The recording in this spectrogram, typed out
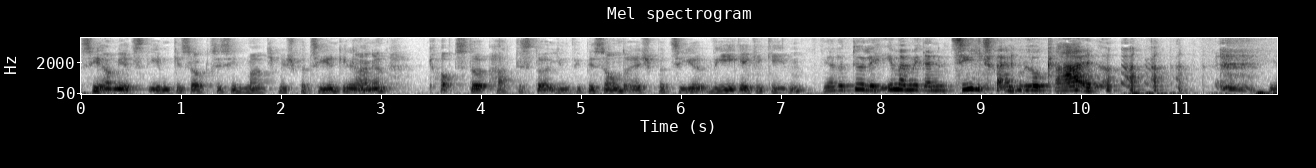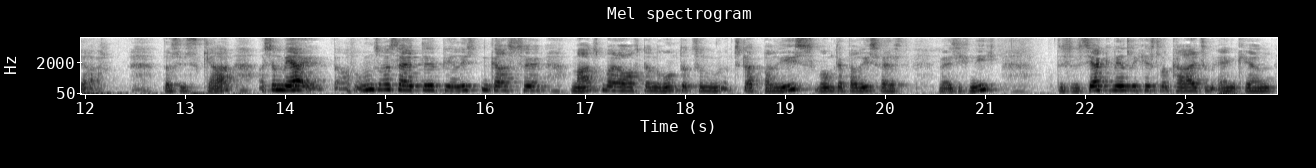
Sie haben jetzt eben gesagt, Sie sind manchmal spazieren gegangen. Hat's da, hat es da irgendwie besondere Spazierwege gegeben? Ja, natürlich, immer mit einem Ziel zu einem Lokal. ja, das ist klar. Also mehr auf unserer Seite, Pieristengasse, manchmal auch dann runter zum Stadt Paris. Warum der Paris heißt, weiß ich nicht. Das ist ein sehr gemütliches Lokal zum Einkehren.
